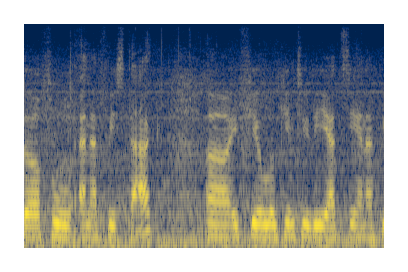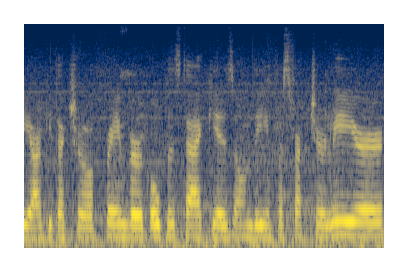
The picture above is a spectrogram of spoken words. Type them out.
the full NFV stack. Uh, if you look into the ETSI NFV architectural framework, OpenStack is on the infrastructure layer,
